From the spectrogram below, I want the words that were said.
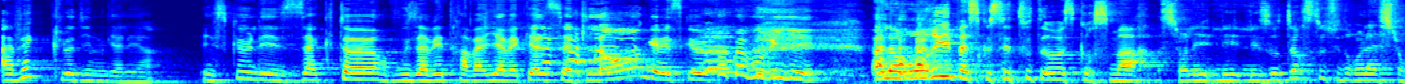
avec Claudine Galéa? Est-ce que les acteurs, vous avez travaillé avec elles cette langue? Est-ce que pourquoi vous riez? Alors on rit parce que c'est tout parce qu'on se marre. Sur les, les, auteurs, c'est toute une relation.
